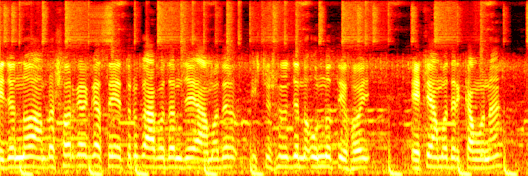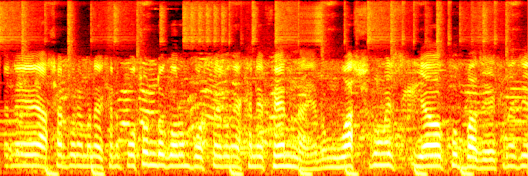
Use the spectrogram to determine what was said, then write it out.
এই জন্য আমরা সরকারের কাছে এতটুকু আবেদন যে আমাদের স্টেশনের জন্য উন্নতি হয়, এটি আমাদের কামনা। এখানে আসার পরে মানে এখানে প্রচণ্ড গরম পড়ছে এবং এখানে ফ্যান নাই এবং ওয়াশরুমের ইয়াও খুব বাজে। এখানে যে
